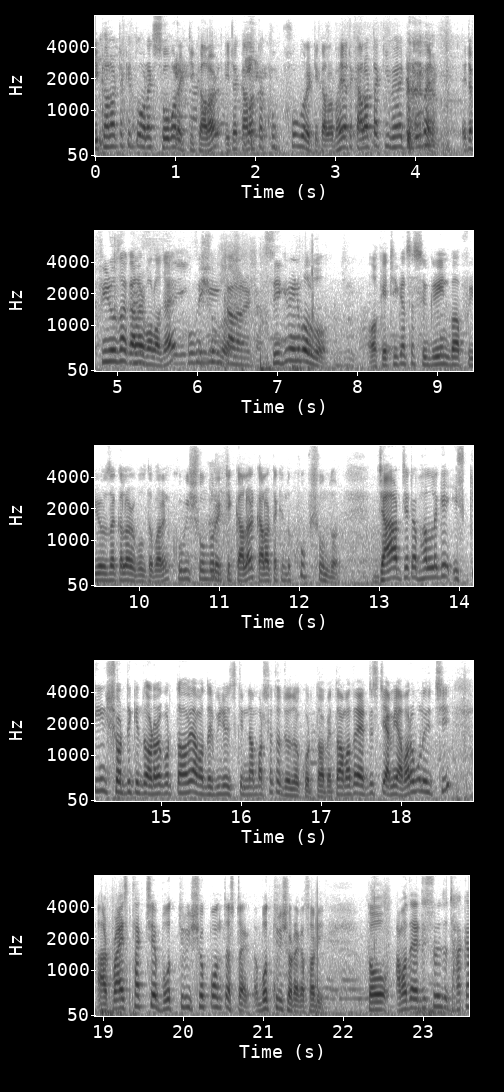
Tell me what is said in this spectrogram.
এই কালারটা কিন্তু অনেক সোবার একটি কালার এটা কালারটা খুব সুন্দর একটি কালার ভাই এটা কালারটা কি ভাই একটু বলবেন? এটা ফিরোজা কালার বলা যায়। খুবই সুন্দর। কালার এটা। সি গ্রিন বলব? ওকে ঠিক আছে সি গ্রিন বা ফিরোজা কালার বলতে পারেন। খুবই সুন্দর একটি কালার কালারটা কিন্তু খুব সুন্দর। যার যেটা ভালো লাগে স্ক্রিনশট দিয়ে কিন্তু অর্ডার করতে হবে। আমাদের ভিডিও স্ক্রিন নাম্বার সাথে যোগাযোগ করতে হবে। তো আমাদের অ্যাড্রেসটি আমি আবারও বলে দিচ্ছি। আর প্রাইস থাকছে বত্রিশশো পঞ্চাশ টাকা বত্রিশশো টাকা সরি তো আমাদের অ্যাড্রেস রয়েছে ঢাকা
